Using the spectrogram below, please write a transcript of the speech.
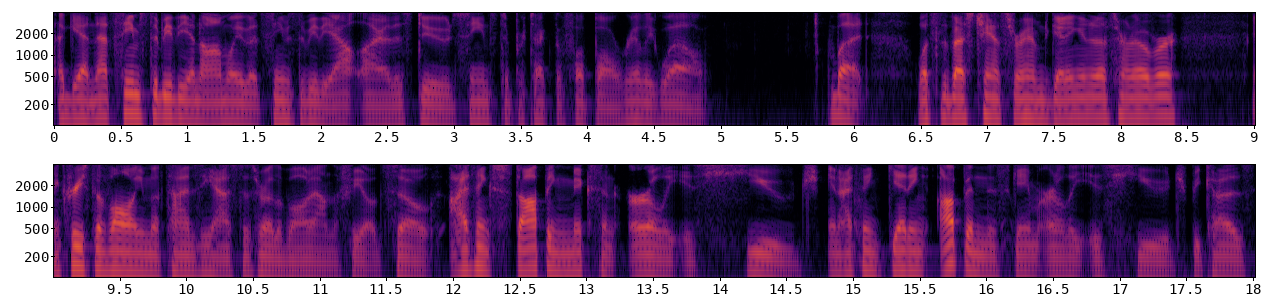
again, that seems to be the anomaly. That seems to be the outlier. This dude seems to protect the football really well. But what's the best chance for him getting into a turnover? Increase the volume of times he has to throw the ball down the field. So I think stopping Mixon early is huge. And I think getting up in this game early is huge because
